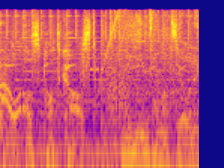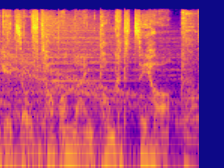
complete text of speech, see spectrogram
auch als Podcast. Mehr Informationen gibt es auf toponline.ch.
